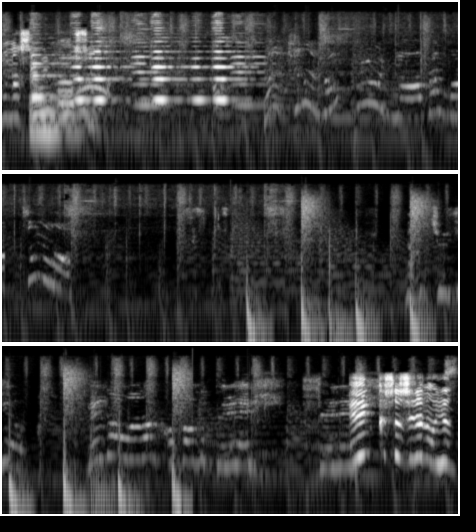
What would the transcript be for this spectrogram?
Bu nasıl bir masum? En kısa süren oyun.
